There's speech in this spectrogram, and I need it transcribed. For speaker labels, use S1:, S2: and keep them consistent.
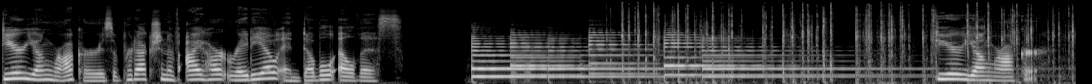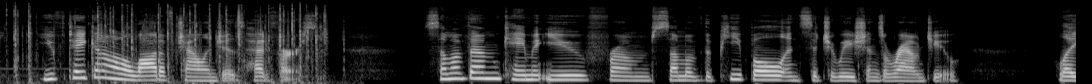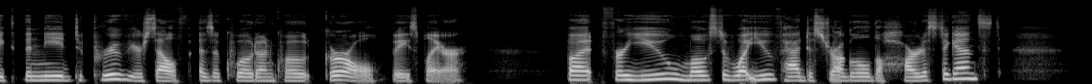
S1: Dear Young Rocker is a production of iHeartRadio and Double Elvis. Dear Young Rocker, You've taken on a lot of challenges headfirst. Some of them came at you from some of the people and situations around you, like the need to prove yourself as a quote unquote girl bass player. But for you, most of what you've had to struggle the hardest against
